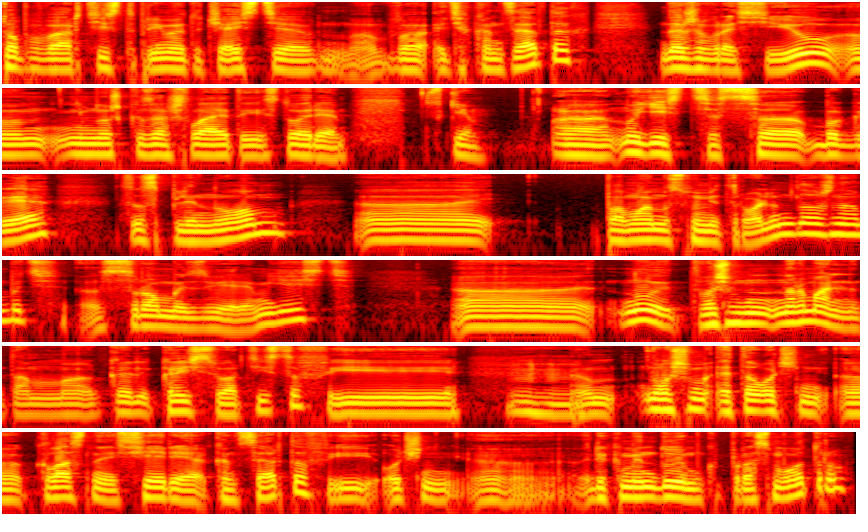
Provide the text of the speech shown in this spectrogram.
топовые артисты принимают участие в этих концертах, даже в Россию эм, немножко зашла эта история. С кем? Э, ну, есть с БГ, со Сплином, э, по-моему, с Мумитролем должна быть, э, с Ромой Зверем есть. Э, ну, в общем, нормально там э, коли- количество артистов. И, эм, в общем, это очень э, классная серия концертов и очень рекомендуем к просмотру.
